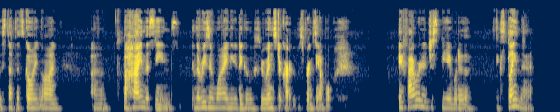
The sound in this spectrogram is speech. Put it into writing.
the stuff that's going on um, behind the scenes, the reason why I needed to go through Instacart, for example. If I were to just be able to explain that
